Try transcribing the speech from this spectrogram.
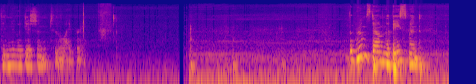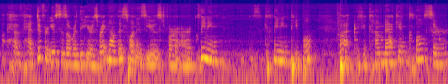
the new addition to the library. The rooms down in the basement have had different uses over the years. Right now, this one is used for our cleaning, cleaning people. But if you come back in closer,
